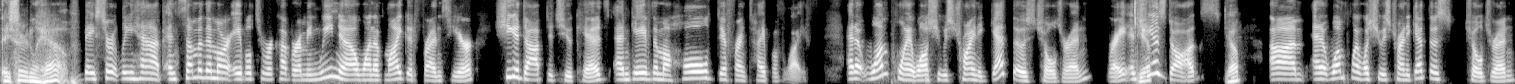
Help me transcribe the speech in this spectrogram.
They certainly have. They certainly have. And some of them are able to recover. I mean, we know one of my good friends here, she adopted two kids and gave them a whole different type of life. And at one point, while she was trying to get those children, right? And yep. she has dogs. Yep. Um, and at one point, while she was trying to get those children,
